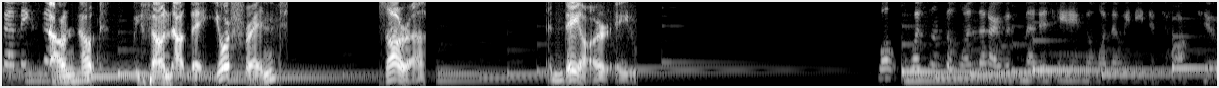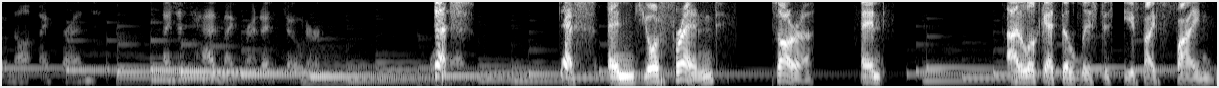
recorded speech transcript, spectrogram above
That makes sense. Found out we found out that your friend, Zara, and they are a Well, wasn't the one that I was meditating the one that we need to talk to, not my friend? I just had my friend. I stowed her. Yes. Yes, and your friend, Zara. And I look at the list to see if I find.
